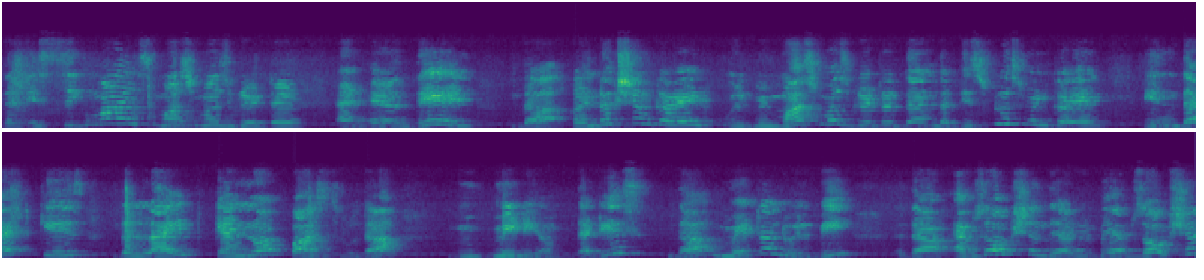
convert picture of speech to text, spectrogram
that is sigma is much much greater and, and then the conduction current will be much much greater than the displacement current. In that case the light cannot pass through the medium. That is the metal will be the absorption there will be absorption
